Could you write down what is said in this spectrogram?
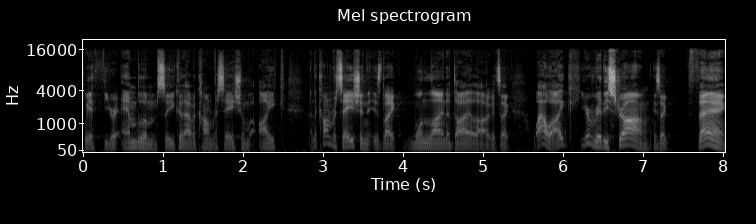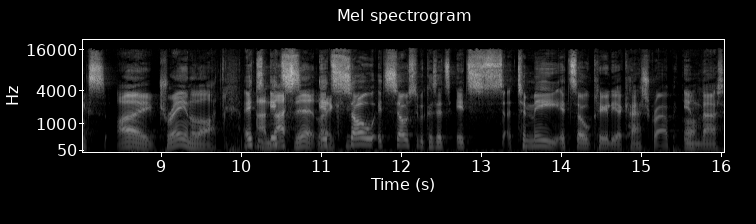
with your emblems. So you could have a conversation with Ike, and the conversation is like one line of dialogue. It's like, "Wow, Ike, you're really strong." He's like, "Thanks, I train a lot." It's, and it's, that's it. Like, it's so it's so stupid because it's it's to me it's so clearly a cash grab in Oh. that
